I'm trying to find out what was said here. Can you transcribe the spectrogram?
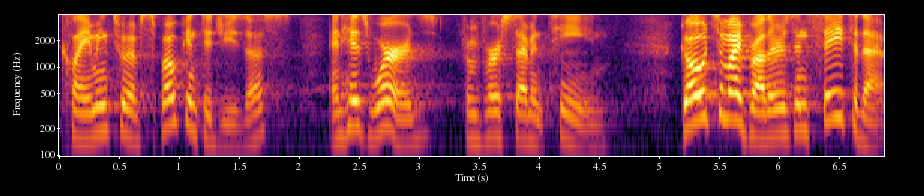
claiming to have spoken to Jesus, and his words from verse 17 Go to my brothers and say to them,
